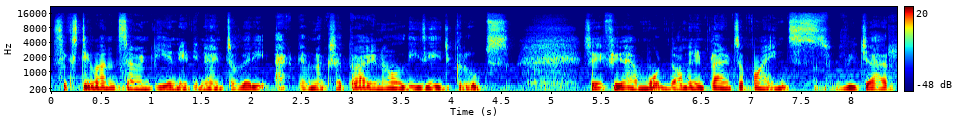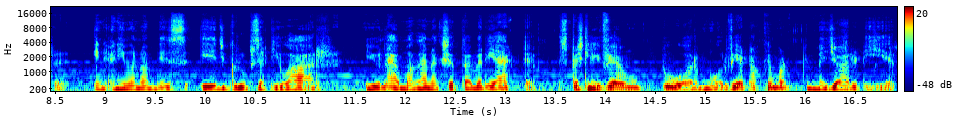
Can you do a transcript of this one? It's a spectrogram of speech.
61, 70, and 89. So very active nakshatra in all these age groups. So if you have more dominant planets or points, which are in any one of these age groups that you are, you will have Magha Nakshatra very active, especially if you have two or more. We are talking about majority here.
